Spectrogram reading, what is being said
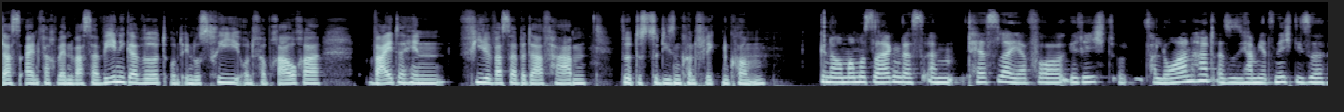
dass einfach, wenn Wasser weniger wird und Industrie und Verbraucher weiterhin viel Wasserbedarf haben, wird es zu diesen Konflikten kommen. Genau, man muss sagen, dass ähm, Tesla ja vor Gericht verloren hat. Also sie haben jetzt nicht diese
